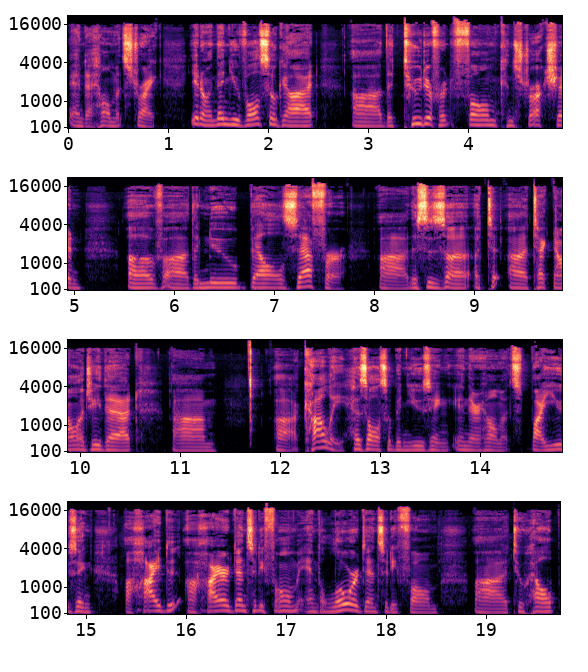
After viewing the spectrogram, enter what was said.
and a helmet strike. You know, and then you've also got uh, the two different foam construction of uh, the new Bell Zephyr. Uh, this is a, a, t- a technology that um, uh, Kali has also been using in their helmets by using a high a higher density foam and a lower density foam uh, to help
